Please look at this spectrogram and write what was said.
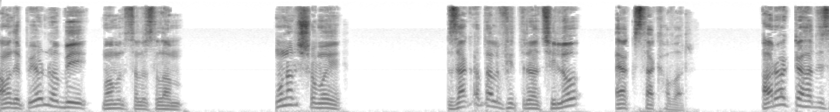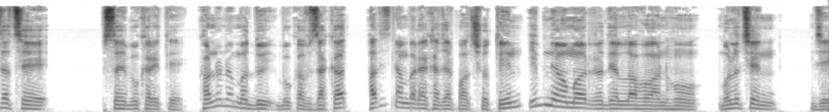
আমাদের প্রিয় নবী মোহাম্মদ সাল্লাহ সাল্লাম ওনার সময়ে জাকাত আল ফিতরা ছিল এক সা খাবার। আরও একটা হাদিস আছে সহি বুখারিতে খন্ড নম্বর দুই, বুক অব জাকাত হাদিস নম্বর এক হাজার পাঁচশো তিন। ইবনে ওমর রদিয়াল্লাহ আনহু বলেছেন যে,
